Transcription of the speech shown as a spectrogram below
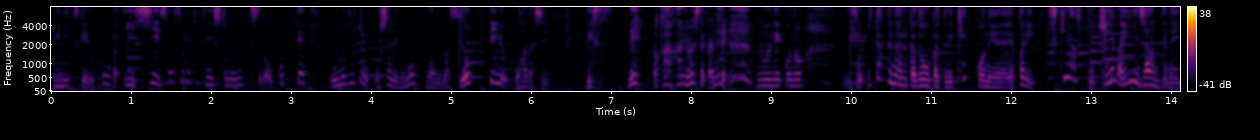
身につける方がいいしそうするとテイストのミックスが起こっておのずとおしゃれにもなりますよっていうお話です。ね、わかりましたかね？もうね、この、そう、痛くなるかどうかってね、結構ね、やっぱり好きな服を着ればいいじゃんってね、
